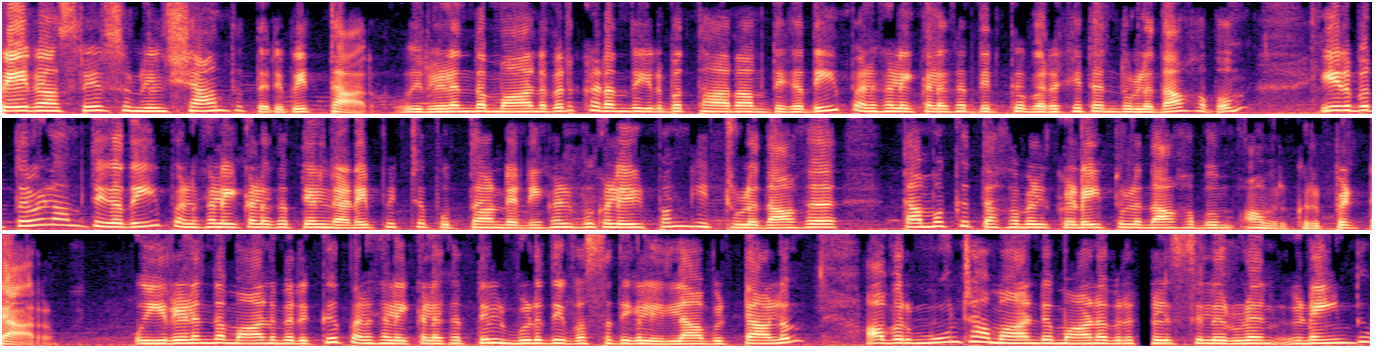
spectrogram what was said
பேராசிரியர் சுனில் சாந்த் தெரிவித்தார். உயிரிழந்த மாணவர் கடந்த இருபத்தாறாம் தேதி பல்கலைக்கழகத்திற்கு வருகை தந்துள்ளதாகவும் இருபத்தேழாம் தேதி பல்கலைக்கழகத்தில் நடைபெற்ற புத்தாண்டு நிகழ்வுகளில் பங்கேற்றுள்ளதாக தமக்கு தகவல் கிடைத்துள்ளதாகவும் அவர் குறிப்பிட்டார். உயிரிழந்த மாணவருக்கு பல்கலைக்கழகத்தில் விடுதி வசதிகள் இல்லாவிட்டாலும் அவர் மூன்றாம் ஆண்டு மாணவர்கள் சிலருடன் இணைந்து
